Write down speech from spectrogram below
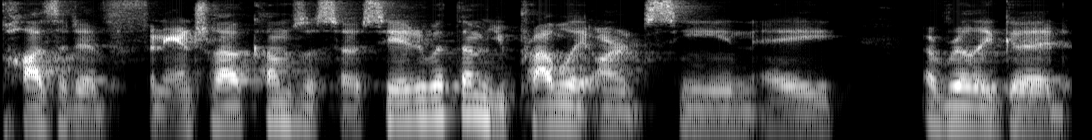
positive financial outcomes associated with them, you probably aren't seeing a a really good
